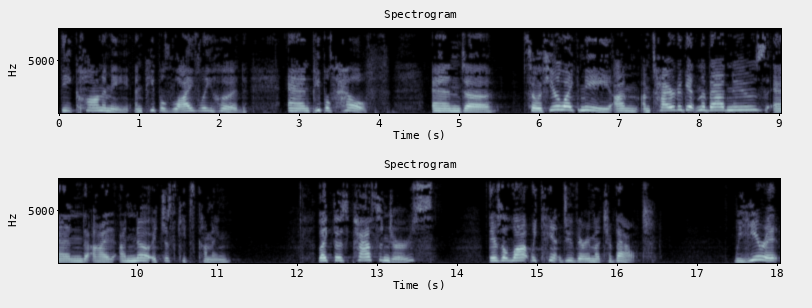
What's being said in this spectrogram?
the economy and people's livelihood and people's health. And uh, so if you're like me, I'm I'm tired of getting the bad news, and I I know it just keeps coming. Like those passengers, there's a lot we can't do very much about. We hear it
